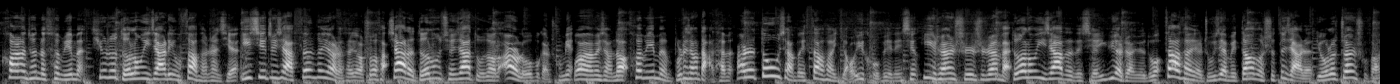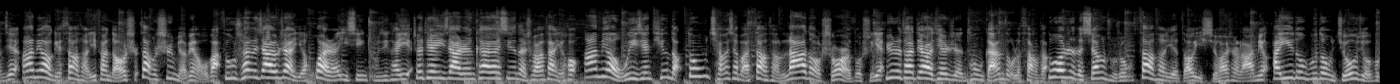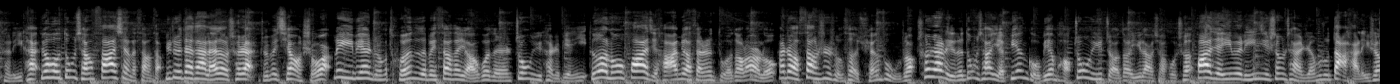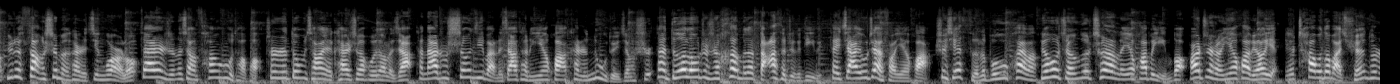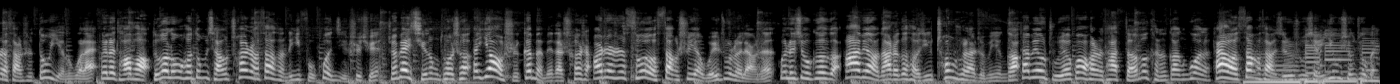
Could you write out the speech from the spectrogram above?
靠山屯的村民们听说德龙一家利用丧丧赚钱，一气之下纷纷要找他要说法，吓得德龙全家躲到了二楼不敢出面。万万没想到，村民们不是想打他们，而是都想被丧丧咬一口变年轻。一传十，十传百，德龙一家子的钱越赚越多，丧丧也逐渐被当做是自家人，有了专属房间。阿妙给丧丧一番捯饬，丧尸秒变欧巴。祖传的加油站也焕然一新，重新开业。这天，一家人开开心心的吃完饭以后，阿妙无意间听到东强想把丧丧拉到首尔做实验，于是他第二天忍痛赶走了丧丧。多日的相处中，丧丧也早已喜欢上了阿妙，他一动不动，久久不肯离开。最后，东强发现了丧丧，于是带他来到车站，准备前往首尔。另一边，整个屯子被丧丧咬过的人终于开始变异。德龙、花姐和阿妙三人躲到了二楼，按照丧尸手册全副武装。车站里的东强也边狗边跑，终于找到一辆小货车。花姐因为临近生产，忍不住大喊了一声，于是丧尸们开始进攻二楼，三人只能向仓库逃跑。这时，东强也开车回到了家，他拿出升级版的加特林烟花，开始怒怼僵尸。但德龙这时恨不得打死这个弟弟，在加油站放烟花，是嫌死了不够快吗？随后，整个车上的烟花被引爆，而这场烟花表演也差不多把全村的丧尸都引了过来。为了逃跑，德龙和东强穿上丧丧的衣服，混进尸群，准备启动拖车，但钥匙根本没在车上。而这时，所有丧尸也围住了两人。为了救哥哥，阿妙拿着割草机冲出来准备硬刚，但没有主角光环的他，怎么可能刚得过呢？还好丧丧及时出现，英雄救美。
